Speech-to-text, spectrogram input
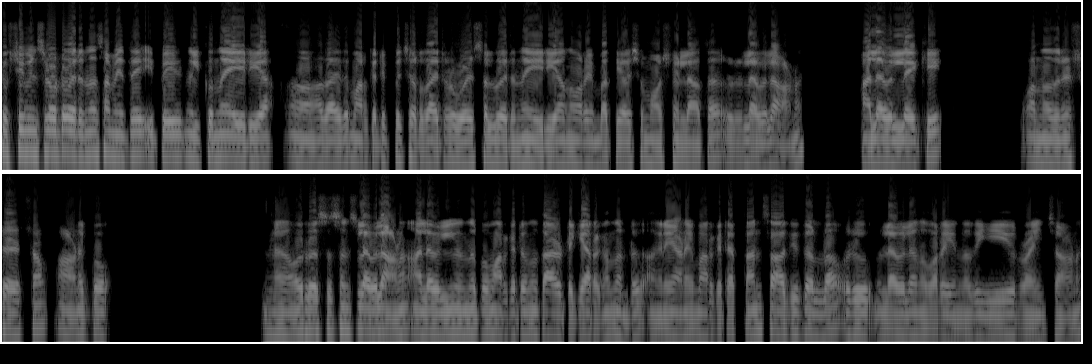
ഫിഫ്റ്റി മിനിറ്റ്സിലോട്ട് വരുന്ന സമയത്ത് ഇപ്പൊ ഈ നിൽക്കുന്ന ഏരിയ അതായത് മാർക്കറ്റ് ഇപ്പൊ ചെറുതായിട്ട് റിവേഴ്സൽ വരുന്ന ഏരിയ എന്ന് പറയുമ്പോൾ അത്യാവശ്യം മോശമില്ലാത്ത ഒരു ലെവലാണ് ആ ലെവലിലേക്ക് വന്നതിന് ശേഷം ആണിപ്പോ ഒരു റെസിസ്റ്റൻസ് ലെവലാണ് ആ ലെവലിൽ നിന്ന് ഇപ്പോൾ മാർക്കറ്റ് ഒന്ന് താഴോട്ടേക്ക് ഇറങ്ങുന്നുണ്ട്. അങ്ങനെയാണ് ഈ മാർക്കറ്റ് എത്താൻ സാധ്യതയുള്ള ഒരു ലെവൽ എന്ന് പറയുന്നത് ഈ റേഞ്ച് ആണ്.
